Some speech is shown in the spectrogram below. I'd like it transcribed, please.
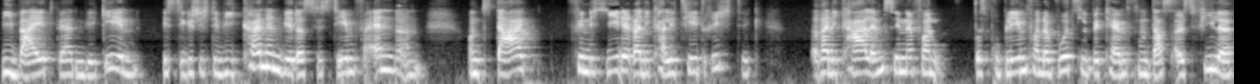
wie weit werden wir gehen, ist die Geschichte, wie können wir das System verändern. Und da finde ich jede Radikalität richtig. Radikal im Sinne von das Problem von der Wurzel bekämpfen und das als viele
